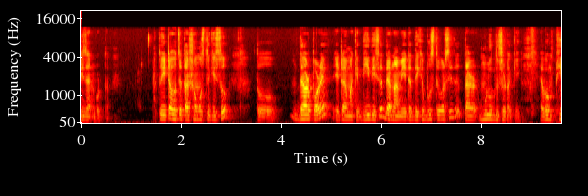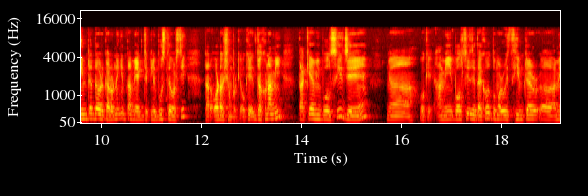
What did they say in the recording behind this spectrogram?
ডিজাইন করতে। তো এটা হচ্ছে তার সমস্ত কিছু। তো দেওয়ার পরে এটা আমাকে দিয়ে দিছে, দেন আমি এটা দেখে বুঝতে পারছি যে তার মূল উদ্দেশ্যটা কী। এবং থিমটা দেওয়ার কারণে কিন্তু আমি একজাক্টলি বুঝতে পারছি তার অর্ডার সম্পর্কে। ওকে যখন আমি তাকে আমি বলছি যে ওকে আমি বলছি যে দেখো, তোমার ওই থিমটার আমি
